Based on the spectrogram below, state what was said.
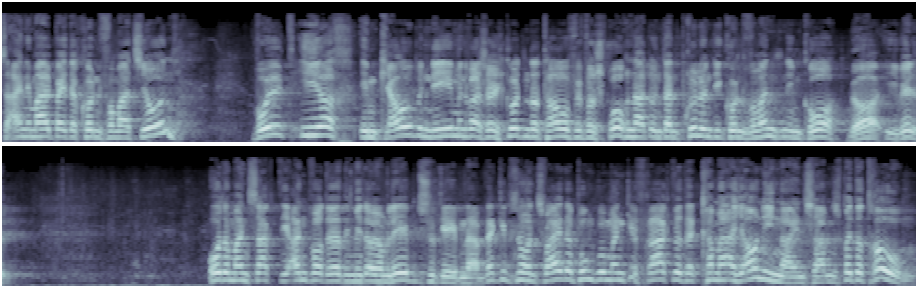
Das eine Mal bei der Konfirmation. Wollt ihr im Glauben nehmen, was euch Gott in der Taufe versprochen hat, und dann brüllen die Konfirmanden im Chor, ja, ich will. Oder man sagt, die Antwort werde ich mit eurem Leben zu geben haben. Dann gibt es noch einen zweiten Punkt, wo man gefragt wird, da kann man eigentlich auch nicht Nein sagen, das ist bei der Trauung.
